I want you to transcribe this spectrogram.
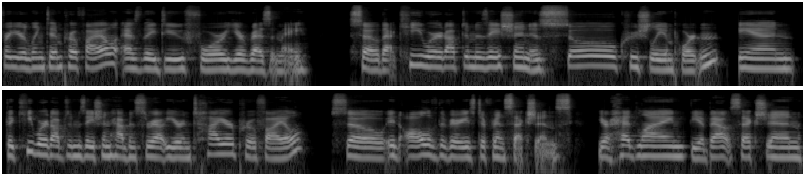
for your LinkedIn profile as they do for your resume. So that keyword optimization is so crucially important. And the keyword optimization happens throughout your entire profile. So in all of the various different sections your headline, the about section,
